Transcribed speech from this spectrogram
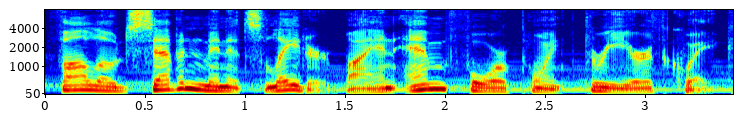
followed 7 minutes later by an M4.3 earthquake.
